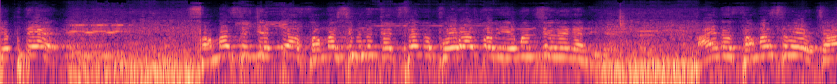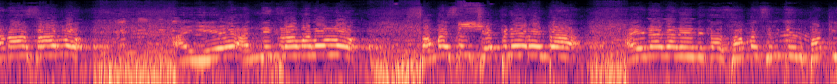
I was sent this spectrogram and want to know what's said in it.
చెప్తే సమస్య చెప్తే ఆ సమస్య మీద ఖచ్చితంగా పోరాడతారు ఏ మనిషినే కానీ. ఆయన సమస్యలు చాలా సార్లు ఆ ఏ అన్ని గ్రామాలలో సమస్యలు చెప్పినారంట. అయినా కానీ ఆయనకు ఆ సమస్యలకి పట్ల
